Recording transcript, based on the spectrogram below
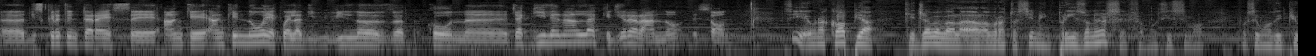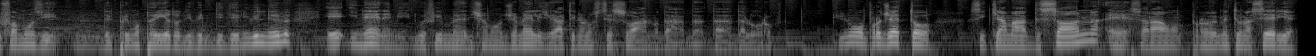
eh, discreto interesse anche, anche in noi è quella di Villeneuve con eh, Jack Gyllenhaal che gireranno The Son. Sì, è una coppia che già aveva la- lavorato assieme in Prisoners, il famosissimo, forse uno dei più famosi del primo periodo di, di Denis Villeneuve, e in Enemy, due film diciamo gemelli girati nello stesso anno da, da- da- da loro. Il nuovo progetto si chiama The Sun e sarà un, probabilmente una serie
